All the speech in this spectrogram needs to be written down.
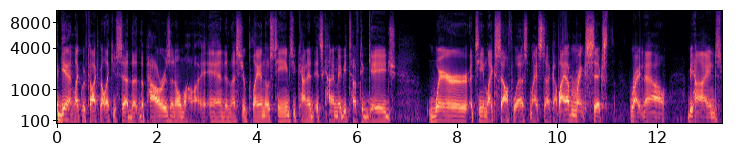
again, like we've talked about, like you said, the, the power is in Omaha, and unless you're playing those teams, you kind of it's kind of maybe tough to gauge where a team like Southwest might stack up. I have them ranked sixth right now, behind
